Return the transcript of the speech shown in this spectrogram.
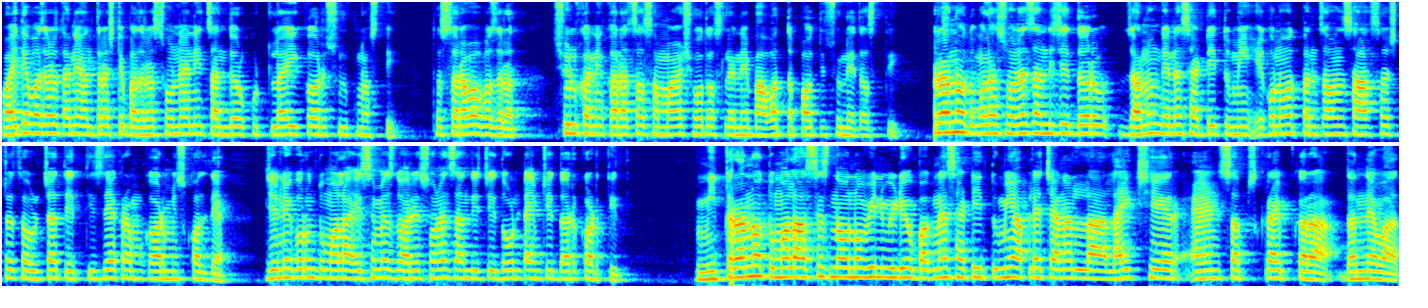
वायदे बाजारात आणि आंतरराष्ट्रीय बाजारात सोने आणि चांदीवर कुठलाही कर शुल्क नसते. तर सरावा बाजारात शुल्क आणि कराचा समावेश होत असल्याने भावात तफावत दिसून येत असते. मित्रांनो तुम्हाला सोन्या चांदीचे दर जाणून घेण्यासाठी तुम्ही एकोणनव्वद पंचावन्न सहासष्ट चौच्या तेहतीस या क्रमांकावर मिस कॉल द्या. जेणेकरून तुम्हाला एस एम एसद्वारे सोन्या चांदीचे दोन टाईमचे दर कळतील. मित्रांनो तुम्हाला असेच नवनवीन व्हिडिओ बघण्यासाठी तुम्ही आपल्या चॅनलला लाईक शेअर अँड सबस्क्राईब करा. धन्यवाद.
